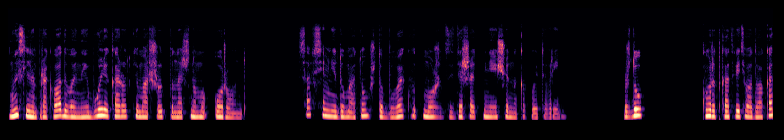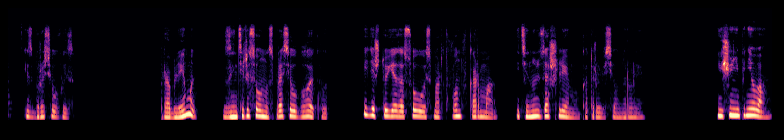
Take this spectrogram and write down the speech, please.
мысленно прокладывая наиболее короткий маршрут по ночному Орланду. Совсем не думая о том, что Блэквуд может задержать меня еще на какое-то время. Жду. Коротко ответил адвокат и сбросил вызов. Проблемы? Заинтересованно спросил Блэквуд, видя, что я засовываю смартфон в карман и тянусь за шлемом, который висел на руле. Еще не поняла.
